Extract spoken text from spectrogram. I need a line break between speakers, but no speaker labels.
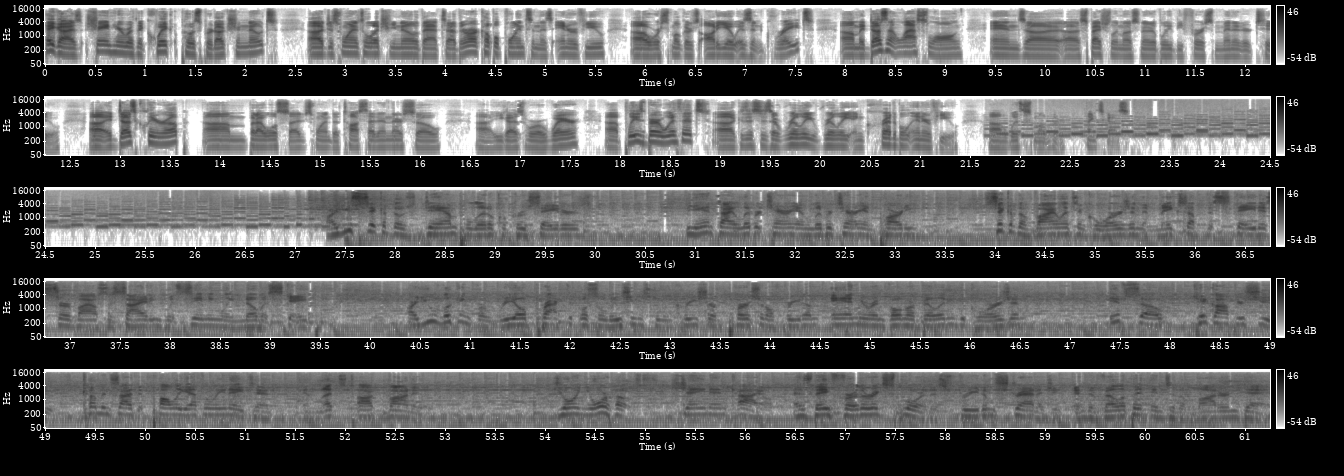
Hey guys, Shane here with a quick post production note. Uh, just wanted to let you know that uh, there are a couple points in this interview uh, where Smuggler's audio isn't great. Um, it doesn't last long, and uh, uh, especially most notably the first minute or two. Uh, it does clear up, um, but I will say I just wanted to toss that in there so you guys were aware. please bear with it because this is a really, really incredible interview with Smuggler. Thanks, guys.
Are you sick of those damn political crusaders? The anti libertarian Libertarian Party? Sick of the violence and coercion that makes up the statist servile society with seemingly no escape? Are you looking for real practical solutions to increase your personal freedom and your invulnerability to coercion? If so, kick off your shoes, come inside the polyethylene A tent, and let's talk Vonu. Join your hosts Shane and Kyle as they further explore this freedom strategy and develop it into the modern day.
